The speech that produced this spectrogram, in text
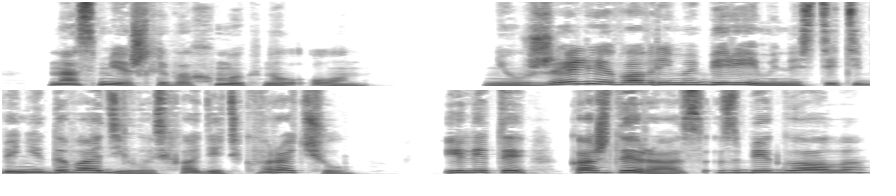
— насмешливо хмыкнул он. «Неужели во время беременности тебе не доводилось ходить к врачу? Или ты каждый раз сбегала?»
